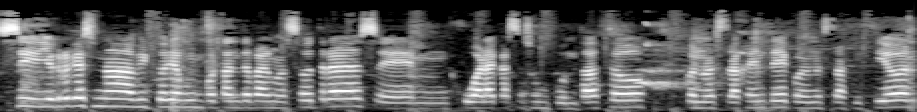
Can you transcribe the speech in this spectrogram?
Sí, yo creo que es una victoria muy importante para nosotras. Em, jugar a casa es un puntazo con nuestra gente, con nuestra afición.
